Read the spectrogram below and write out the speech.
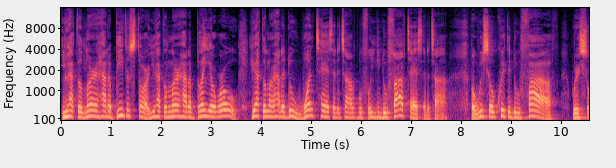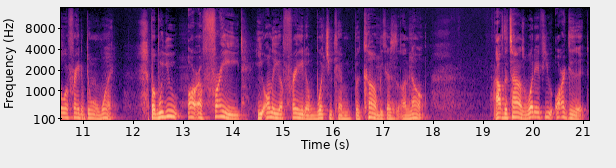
You have to learn how to be the star. You have to learn how to play your role. You have to learn how to do one task at a time before you can do five tasks at a time. But we so quick to do five, we're so afraid of doing one. But when you are afraid, you only afraid of what you can become because it's unknown. Oftentimes, what if you are good?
